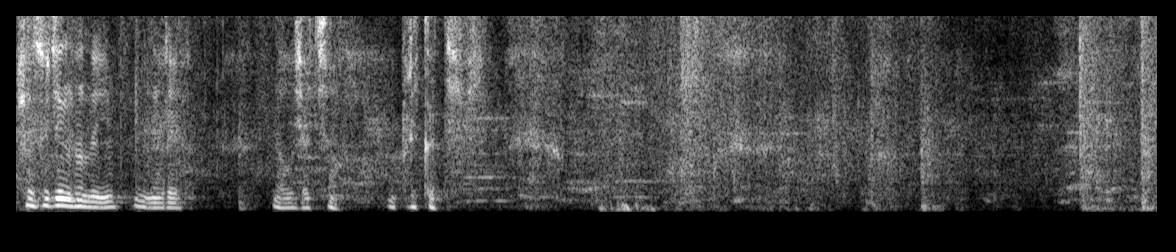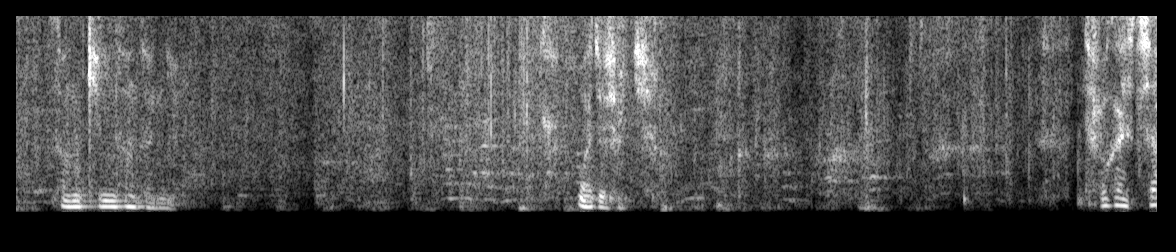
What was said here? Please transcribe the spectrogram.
최수진 선생님 옛날에 나오셨죠. 아프리카 TV. 선김 선생님 와주셨죠. 들어가 있자.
